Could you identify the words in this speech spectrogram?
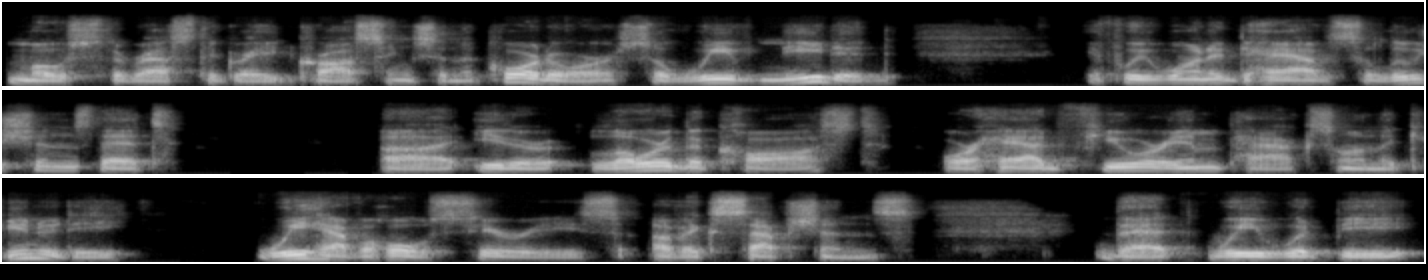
most of the rest of the grade crossings in the corridor. So we've needed, if we wanted to have solutions that uh, either lowered the cost or had fewer impacts on the community, we have a whole series of exceptions that we would be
